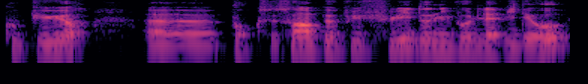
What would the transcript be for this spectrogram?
coupures, pour que ce soit un peu plus fluide au niveau de la vidéo.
